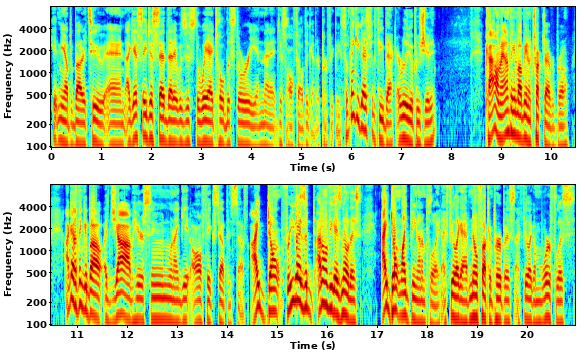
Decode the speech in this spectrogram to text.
hit me up about it too. And I guess they just said that it was just the way I told the story and that it just all fell together perfectly. So thank you guys for the feedback. I really do appreciate it. Kyle, man, I'm thinking about being a truck driver, bro. I got to think about a job here soon when I get all fixed up and stuff. I don't, for you guys, I don't know if you guys know this. I don't like being unemployed. I feel like I have no fucking purpose. I feel like I'm worthless.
